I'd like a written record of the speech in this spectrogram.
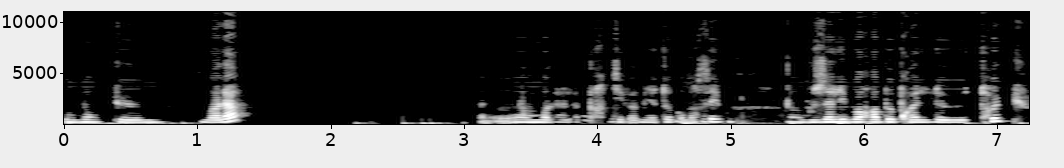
Donc, euh, voilà. Euh, voilà, la partie va bientôt commencer. Vous allez voir à peu près le truc.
